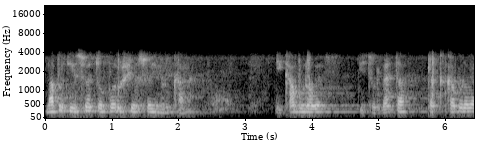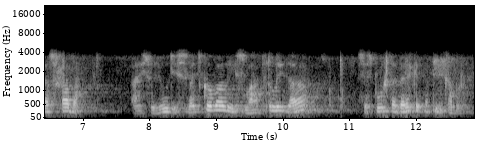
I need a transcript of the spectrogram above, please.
Naprotiv sve to porušio svojim rukama. I kaburove, i turbeta, čak kaburove ashaba. Ali su ljudi svetkovali i smatrali da se spušta bereket na tim kaburovima.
